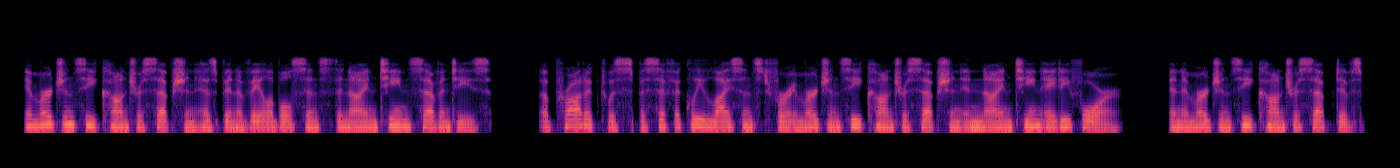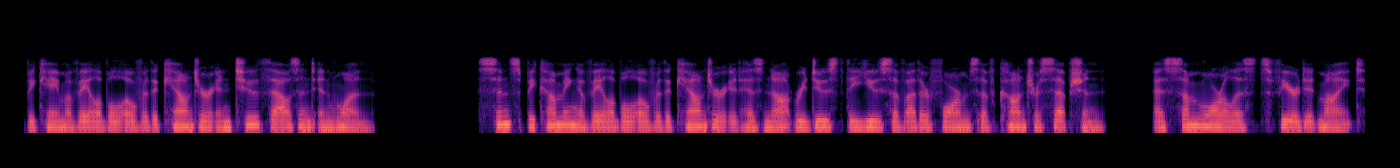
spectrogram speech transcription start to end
Emergency contraception has been available since the 1970s. A product was specifically licensed for emergency contraception in 1984, and emergency contraceptives became available over the counter in 2001. Since becoming available over the counter, it has not reduced the use of other forms of contraception, as some moralists feared it might.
